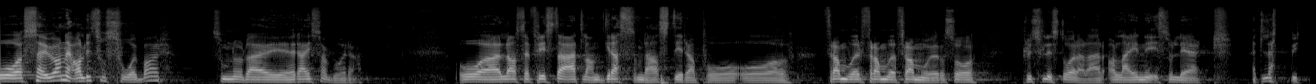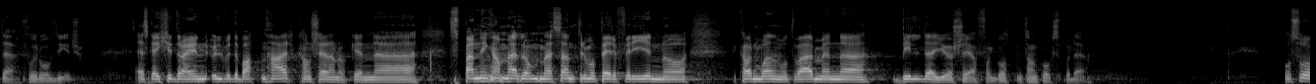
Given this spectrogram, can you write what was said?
Og sauene er aldri så sårbare som når de reiser av gårde. Og lar la seg friste av et eller annet gress som de har stirra på, og framover, framover, framover. Og så plutselig står jeg der alene, isolert. Et lett bytte for rovdyr. Jeg skal ikke dra inn ulvedebatten her. Kanskje er det noen uh, spenninger mellom sentrum og periferien. og hva det måtte være, men uh, bildet gjør seg iallfall godt med tanke også på det. Og så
